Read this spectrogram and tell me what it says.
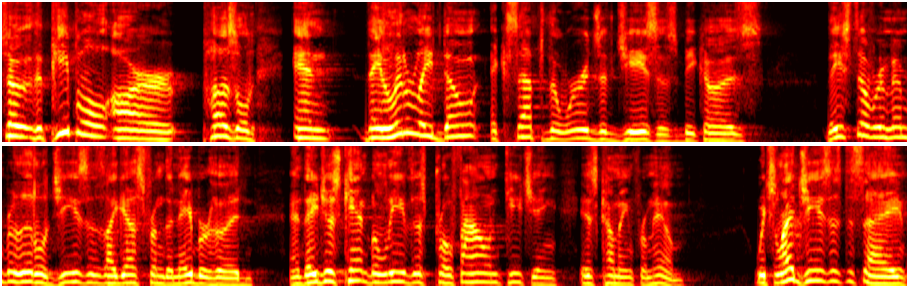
So the people are puzzled, and they literally don't accept the words of Jesus because they still remember little Jesus, I guess, from the neighborhood, and they just can't believe this profound teaching is coming from him, which led Jesus to say,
